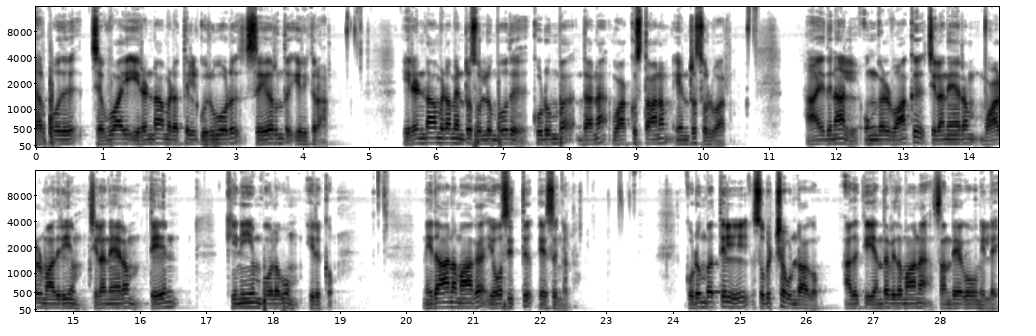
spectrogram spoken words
தற்போது செவ்வாய் இரண்டாம் இடத்தில் குருவோடு சேர்ந்து இருக்கிறார். இரண்டாம் இடம் என்று சொல்லும்போது குடும்ப தன வாக்குஸ்தானம் என்று சொல்வார். ஆயதினால் உங்கள் வாக்கு சில நேரம் வாழ் மாதிரியும் சில நேரம் தேன் கினியும் போலவும் இருக்கும். நிதானமாக யோசித்து பேசுங்கள். குடும்பத்தில் சுபிட்ச உண்டாகும். அதுக்கு எந்த விதமான சந்தேகமும் இல்லை.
